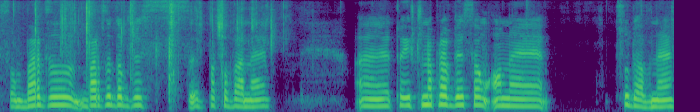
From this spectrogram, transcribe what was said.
są bardzo, bardzo dobrze spakowane, e, to jeszcze naprawdę są one cudowne,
